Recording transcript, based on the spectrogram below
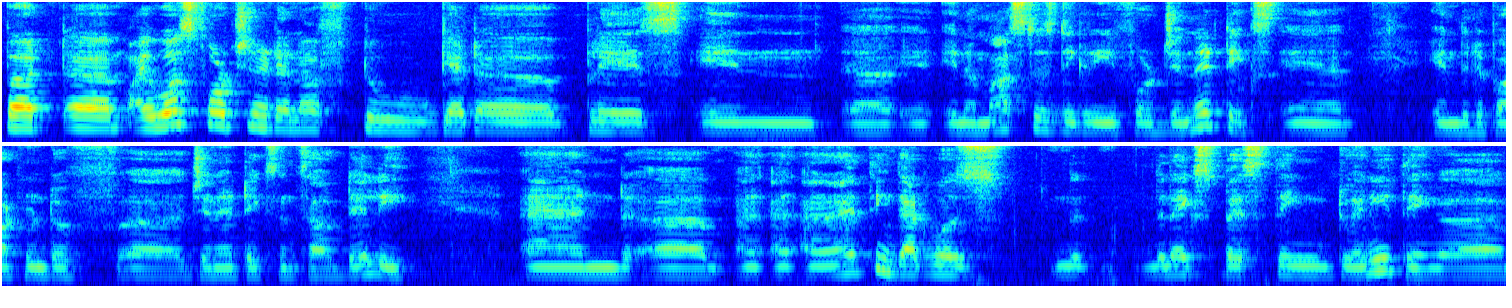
but um, I was fortunate enough to get a place in uh, in in a master's degree for genetics in, the Department of uh, Genetics in South Delhi, and um, and, and I think that was the next best thing to anything, uh,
